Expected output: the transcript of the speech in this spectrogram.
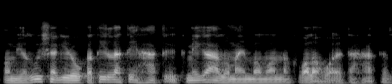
Ami az újságírókat illeti, hát ők még állományban vannak valahol, tehát ez,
